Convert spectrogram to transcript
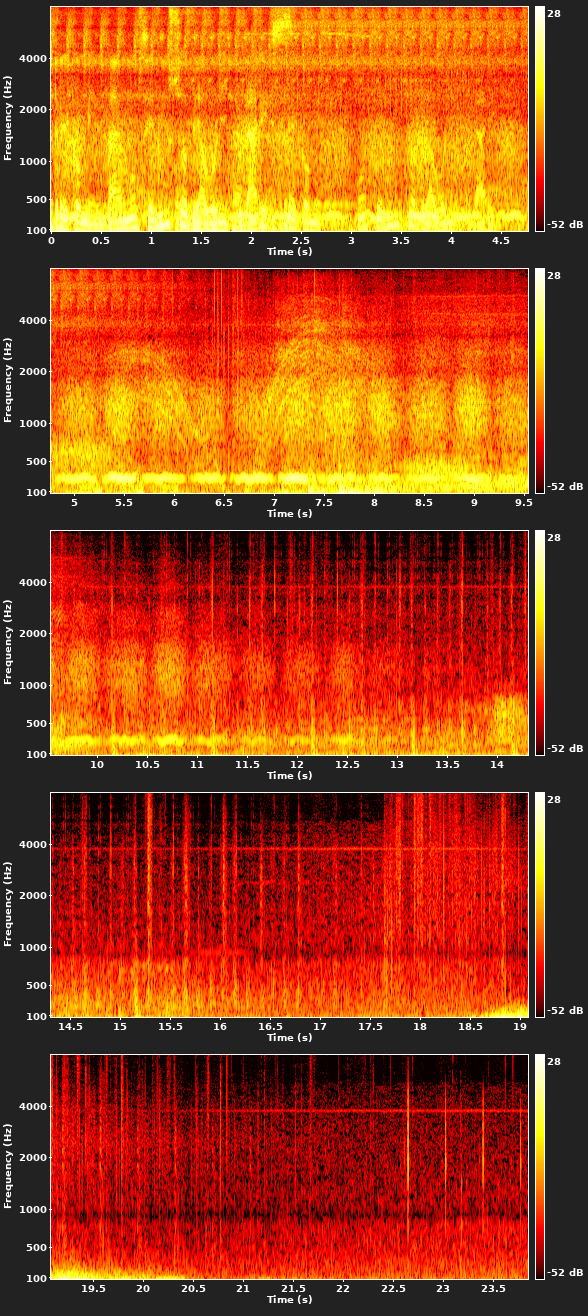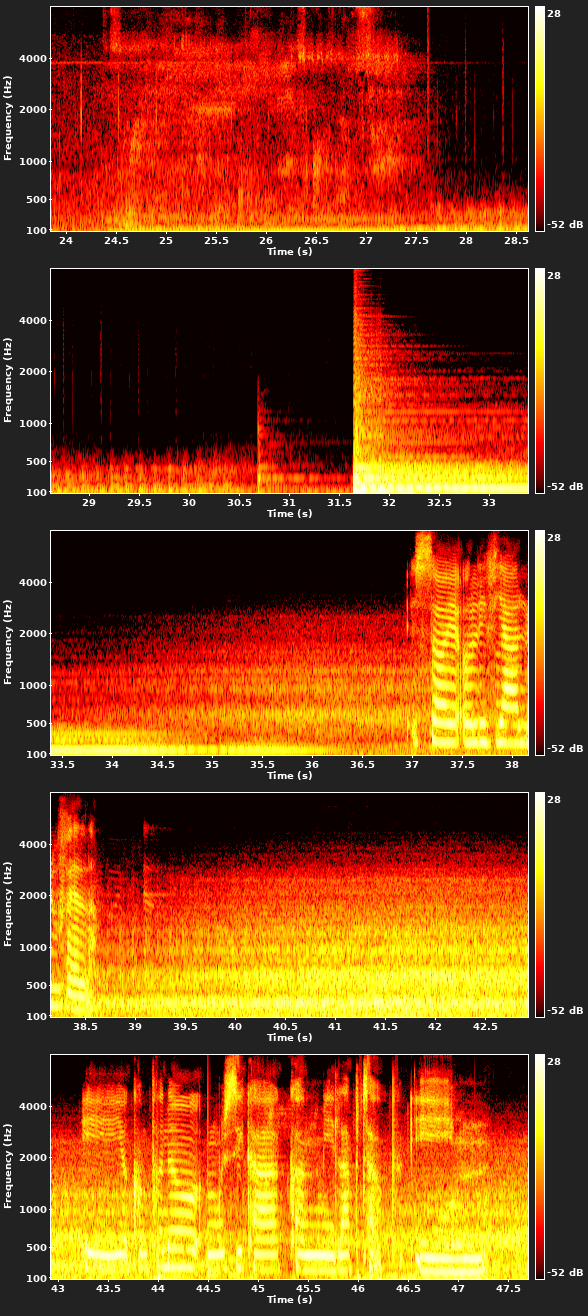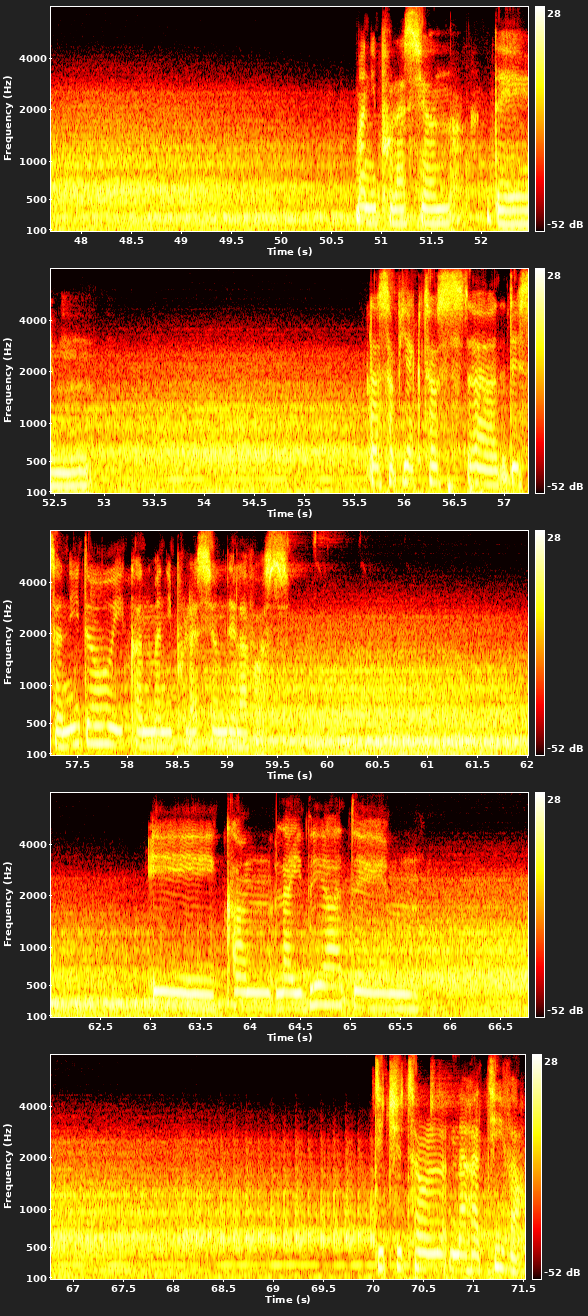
Recomendamos el uso de auriculares. Soy Olivia Louvel. Y yo compongo música con mi laptop y mm, manipulación de mm, los objetos eh, de sonido y con manipulación de la voz. Y con la idea de digital narrativa.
